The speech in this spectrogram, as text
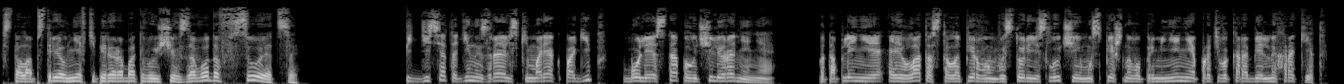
стал обстрел нефтеперерабатывающих заводов в Суэце. 51 израильский моряк погиб, более 100 получили ранения. Потопление Эйлата стало первым в истории случаем успешного применения противокорабельных ракет.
